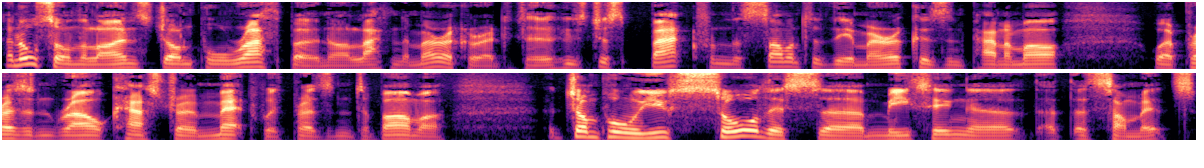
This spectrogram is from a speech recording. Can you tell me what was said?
and also on the lines, John Paul Rathbone, our Latin America editor, who's just back from the Summit of the Americas in Panama, where President Raul Castro met with President Obama. John Paul, you saw this uh, meeting uh, at the summit.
